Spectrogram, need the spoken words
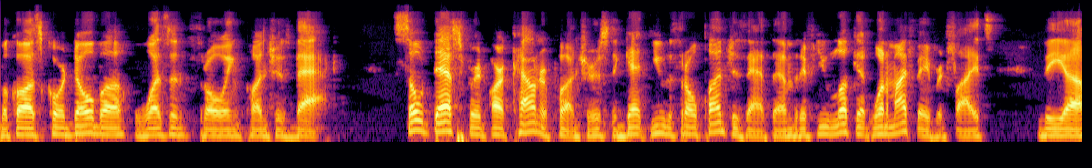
because Cordoba wasn't throwing punches back. So desperate are counterpunchers to get you to throw punches at them that if you look at one of my favorite fights, the uh,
